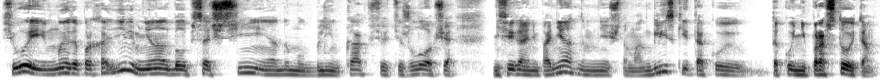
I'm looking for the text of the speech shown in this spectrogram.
всего, и мы это проходили, мне надо было писать сочинение, я думал, блин, как все тяжело вообще, нифига непонятно, мне еще там английский такой, такой непростой там,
